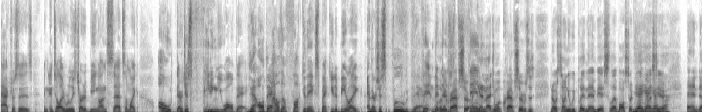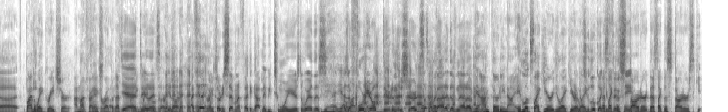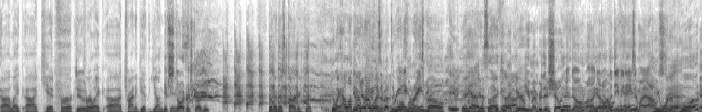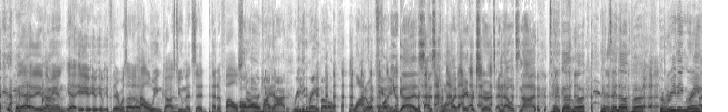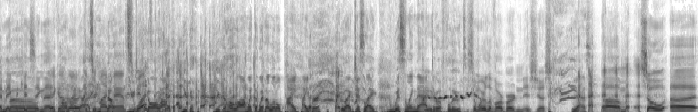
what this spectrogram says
actresses and, until I really started being on sets I'm like oh they're just feeding you all day Yeah, all day. how the fuck do they expect you to be like and there's just food there. thi- Well, they're the craft ser- I thin. can't imagine what craft services. You know, I was telling you we played in the NBA Celeb All Star game Yeah, yeah, last yeah, year, yeah. and uh, By the way, great shirt. I'm not Oh, trying thanks, to interrupt, but dog. that's yeah, Reading dude. Rainbow's It's, great you know, shirt. I feel like I'm Great shirt. 37. I feel like I got maybe two more years to wear this. Yeah, yeah, As a well, 40 year old dude in this shirt, something Listen, about it doesn't add up. to Yeah, me. I'm 39. It looks like you're, you're like you're Yeah, but like you look like that's you're like 15. the starter. That's like the starter ski- uh, like uh, kit for Dude. for like uh, trying to get young If kids. starter started, Look like the starter kit. You're like, how long can If I you're wear the this? ones about to Reading off on a- Rainbow. If- and yeah, you're just like, you had uh, your- you remember this show? yeah, you don't? I got all the? DVDs Hey, in my house. You want Yeah. a book? yeah, it- I mean, yeah. i- i- If, if there was a Halloween costume that said pedophile Oh, starter oh my kit, God! Reading Rainbow. Lots You know of what? Fuck you guys. This is one of my favorite shirts, and now it's not. Take a look. It's in a book. The Reading Rainbow. I make the kids sing that. Take a Oh look. It's in my No, pants. You just go along. You go, you go along with the, with a little Pied Piper, like just like whistling that Dude. through a flute. Somewhere LeVar Burton is just. Yes. Um, so uh,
